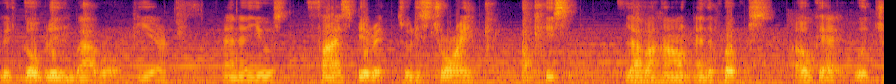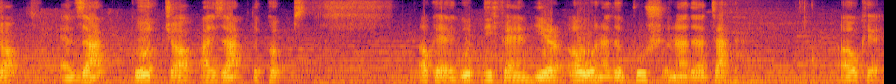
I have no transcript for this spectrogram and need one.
with goblin barrel here. And I use fire spirit to destroy his lava hound and the pups okay good job. And zap Good job, I zapped the pups. Okay, good defense here. Oh, another push, another attack. Okay.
